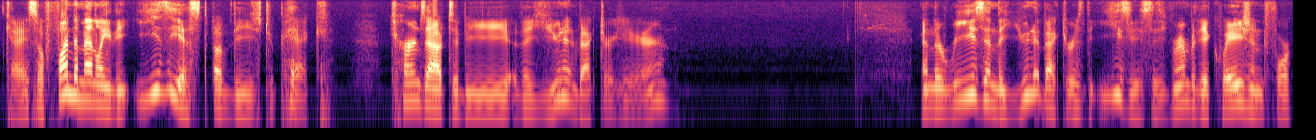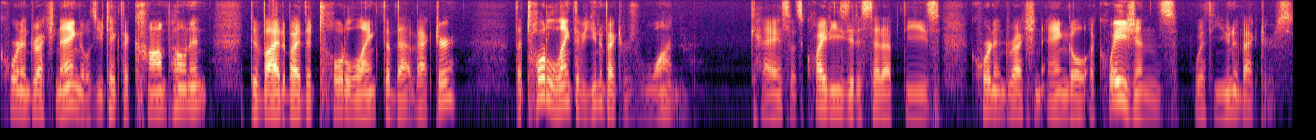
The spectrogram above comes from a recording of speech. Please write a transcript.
Okay, so fundamentally the easiest of these to pick turns out to be the unit vector here, and the reason the unit vector is the easiest is remember the equation for coordinate direction angles. You take the component divided by the total length of that vector. The total length of a unit vector is one. Okay, so it's quite easy to set up these coordinate direction angle equations with unit vectors.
